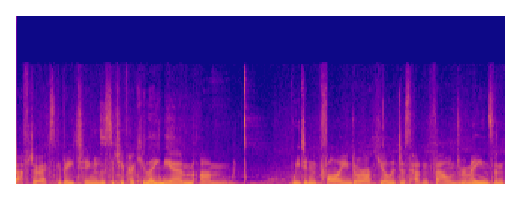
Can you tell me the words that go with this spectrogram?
after excavating the city of Herculaneum, um, we didn't find, or archaeologists hadn't found remains, and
